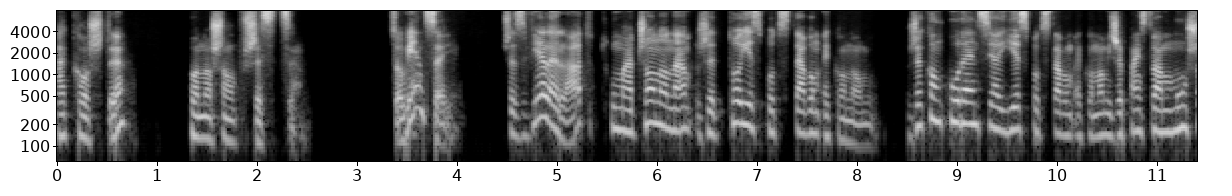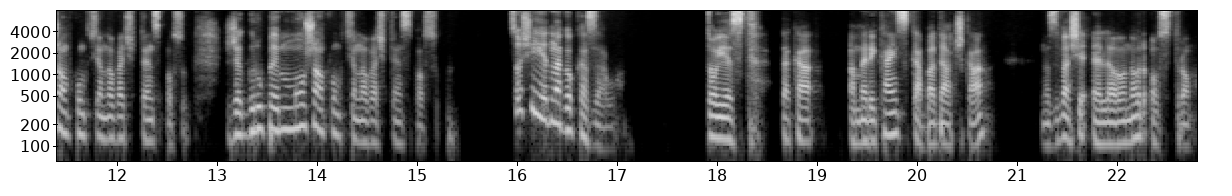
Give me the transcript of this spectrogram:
A koszty ponoszą wszyscy. Co więcej, przez wiele lat tłumaczono nam, że to jest podstawą ekonomii, że konkurencja jest podstawą ekonomii, że państwa muszą funkcjonować w ten sposób, że grupy muszą funkcjonować w ten sposób. Co się jednak okazało? To jest taka amerykańska badaczka, nazywa się Eleonor Ostrom.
